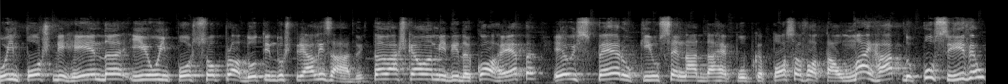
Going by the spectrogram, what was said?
o imposto de renda e o imposto sobre produto industrializado. Então eu acho que é uma medida correta. Eu espero que o Senado da República possa votar o mais rápido possível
